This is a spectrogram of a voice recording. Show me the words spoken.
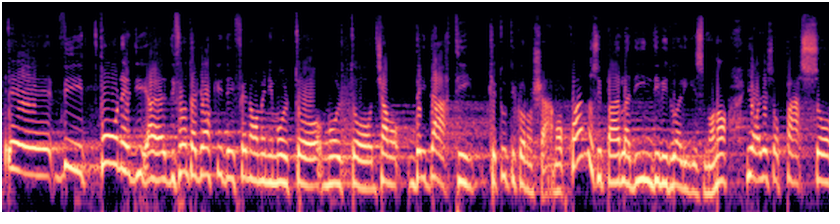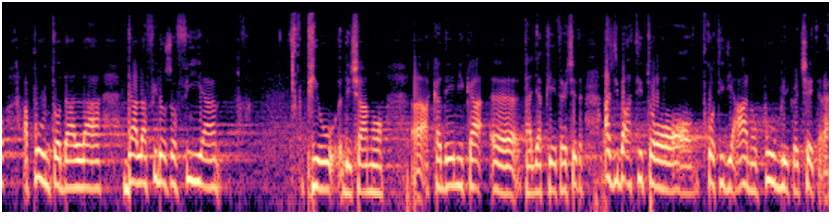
eh, vi pone di, eh, di, fronte agli occhi dei fenomeni molto, molto, diciamo, dei dati che tutti conosciamo. Quando si parla di individualismo, no? io adesso passo appunto dalla, dalla filosofia più diciamo, eh, accademica, eh, tagliapietre, eccetera, al dibattito quotidiano, pubblico, eccetera.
